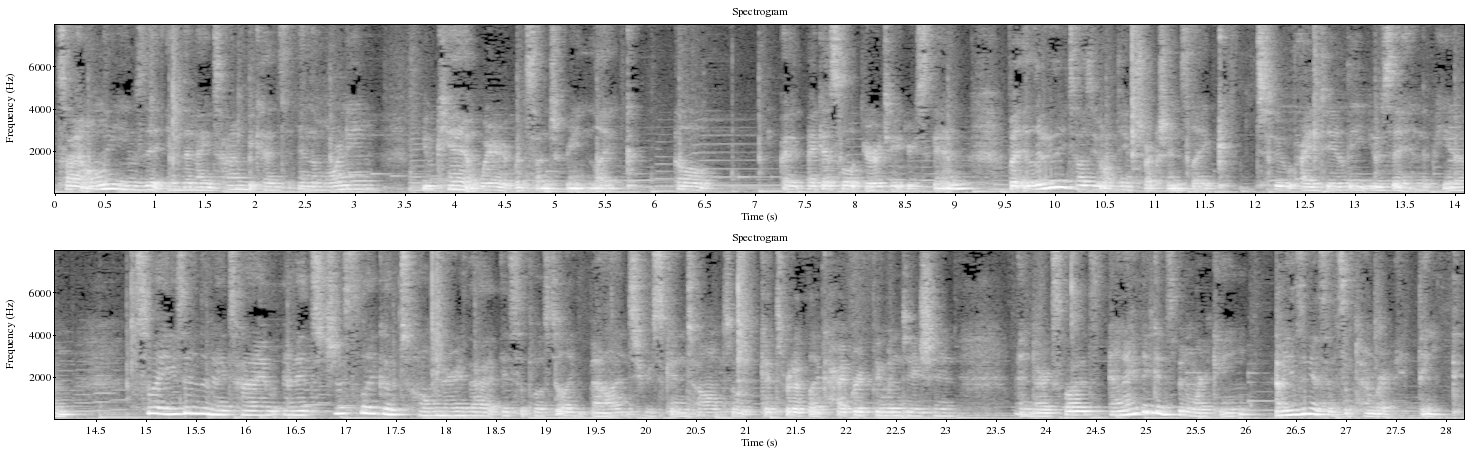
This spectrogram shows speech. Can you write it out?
So I only use it in the nighttime because in the morning, you can't wear it with sunscreen. Like, it'll, I, I guess it'll irritate your skin, but it literally tells you on the instructions, like, to ideally use it in the PM. So I use it in the nighttime and it's just like a toner that is supposed to like balance your skin tone. So it gets rid of like hyperpigmentation and dark spots. And I think it's been working. I'm using it since September, I think.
